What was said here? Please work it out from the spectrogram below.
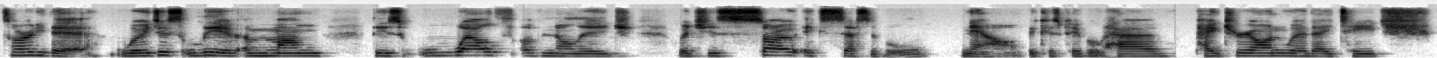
It's already there. We just live among this wealth of knowledge, which is so accessible now because people have Patreon where they teach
